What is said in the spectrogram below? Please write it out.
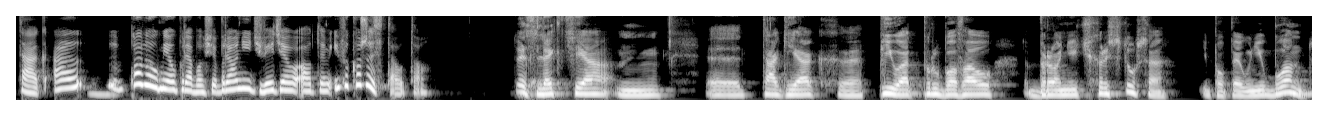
Tak, a Paweł miał prawo się bronić, wiedział o tym i wykorzystał to. To jest lekcja, mm, e, tak jak e, Piłat próbował bronić Chrystusa i popełnił błąd.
